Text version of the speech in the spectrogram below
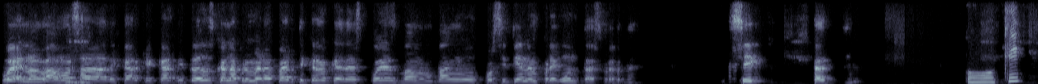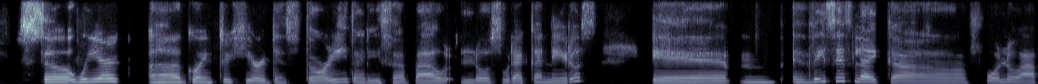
bueno, vamos a dejar que Katy traduzca la primera parte y creo que después van, van por si tienen preguntas, ¿verdad? Sí, Katy. Okay, so we are uh, going to hear the story that is about Los Huracaneros. Uh, this is like a follow-up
